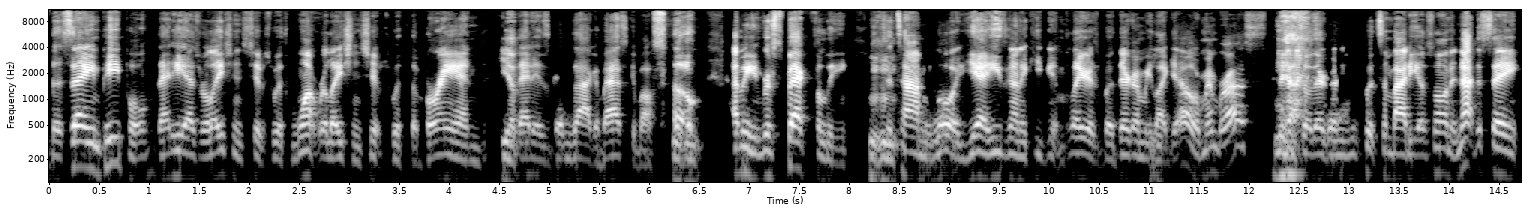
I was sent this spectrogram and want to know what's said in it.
the same people that he has relationships with want relationships with the brand yep. that is Gonzaga basketball. So, mm-hmm. I mean, respectfully mm-hmm. to Tommy Lloyd, yeah, he's going to keep getting players, but they're going to be mm-hmm. like, yo, remember us? Yeah. So they're going to put somebody else on it. Not to say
